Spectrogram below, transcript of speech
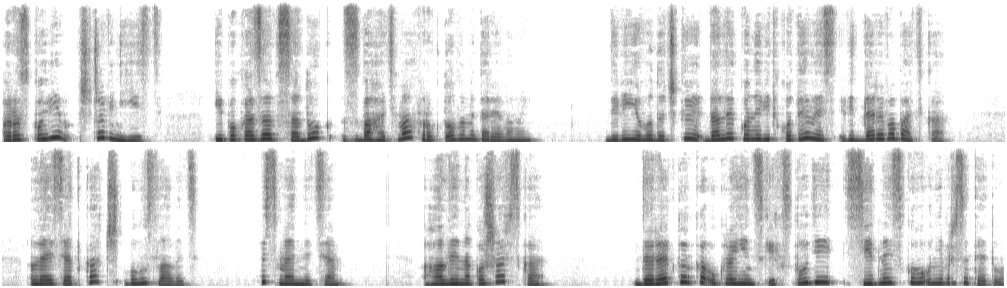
Розповів, що він їсть, і показав садок з багатьма фруктовими деревами. Дві його дочки далеко не відкотились від дерева батька. Леся Ткач Богуславець, письменниця, Галина Кошарська, директорка українських студій Сіднейського університету.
